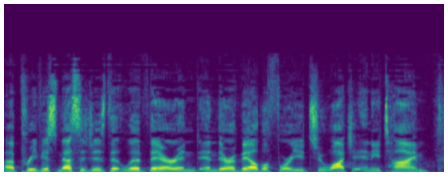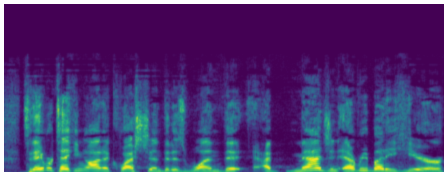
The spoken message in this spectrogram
uh, previous messages that live there, and, and they're available for you to watch at any time. Today, we're taking on a question that is is one that I imagine everybody here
